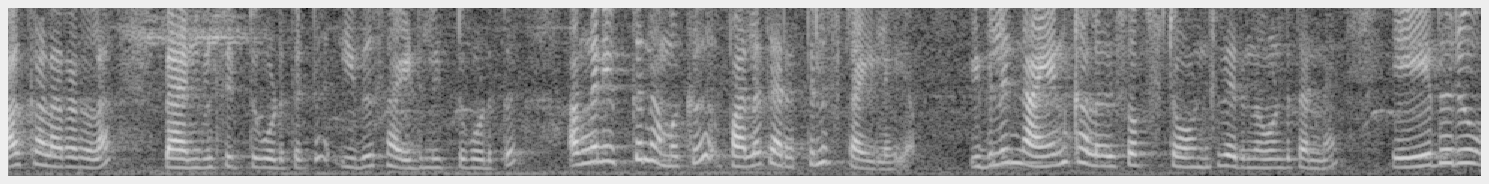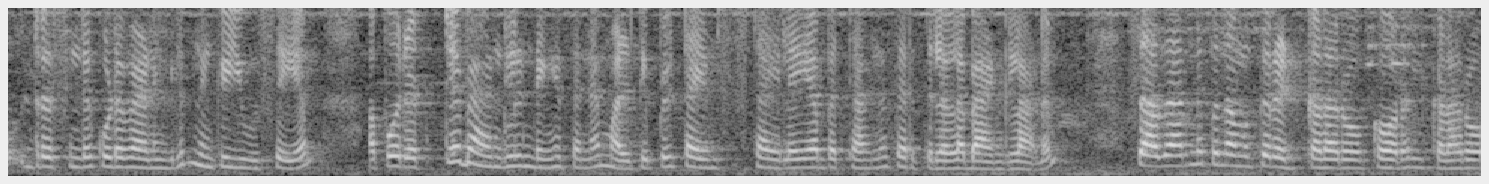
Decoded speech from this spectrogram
ആ കളറുള്ള ബാംഗിൾസ് ഇട്ട് കൊടുത്തിട്ട് ഇത് സൈഡിൽ ഇട്ട് കൊടുത്ത് അങ്ങനെയൊക്കെ നമുക്ക് പലതരത്തിൽ സ്റ്റൈൽ ചെയ്യാം. ഇതിൽ നയൻ കളേഴ്സ് ഓഫ് സ്റ്റോൺസ് വരുന്നതുകൊണ്ട് തന്നെ ഏതൊരു ഡ്രസ്സിന്റെ കൂടെ വേണമെങ്കിലും നിങ്ങൾക്ക് യൂസ് ചെയ്യാം. അപ്പോൾ ഒരൊറ്റ ബാങ്കിൾ ഉണ്ടെങ്കിൽ തന്നെ മൾട്ടിപ്പിൾ ടൈംസ് സ്റ്റൈൽ ചെയ്യാൻ പറ്റാവുന്ന തരത്തിലുള്ള ബാങ്കിളാണ് സാധാരണ ഇപ്പോൾ നമുക്ക് റെഡ് കളറോ കോറൽ കളറോ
